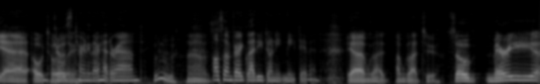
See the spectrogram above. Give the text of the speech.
Yeah, oh, totally. Ghosts turning their head around. Ooh, yeah, that's- Also, I'm very glad you don't eat meat, David. Yeah, I'm glad. I'm glad too. So Mary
